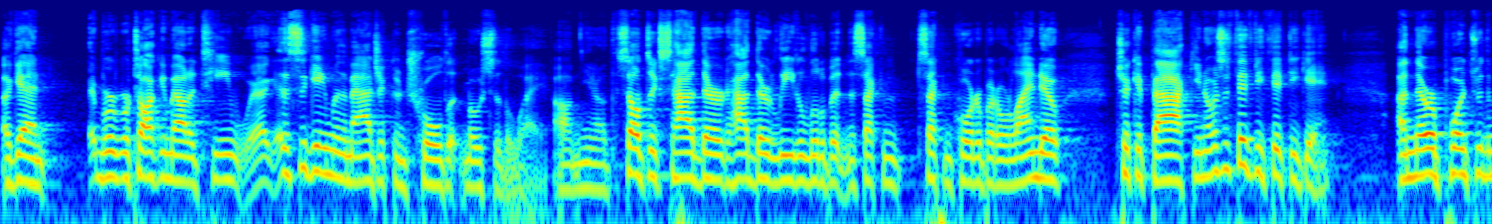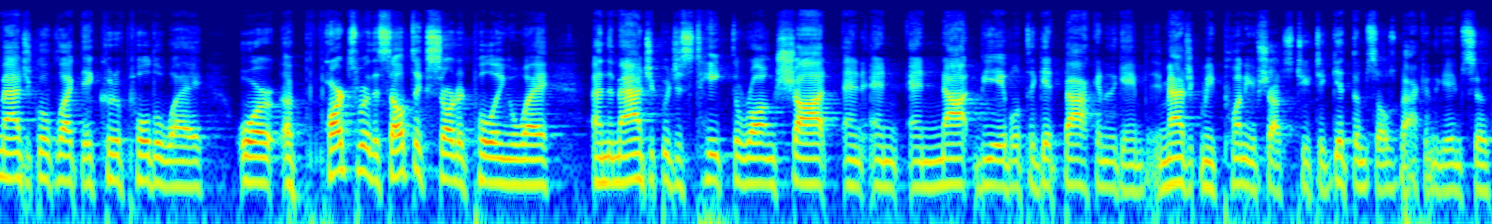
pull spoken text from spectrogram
again, we're, we're talking about a team. This is a game where the Magic controlled it most of the way. Um, you know, the Celtics had their had their lead a little bit in the second second quarter, but Orlando took it back. You know, it was a 50-50 game. And there were points where the Magic looked like they could have pulled away, or uh, parts where the Celtics started pulling away, and the Magic would just take the wrong shot and and and not be able to get back into the game. The Magic made plenty of shots too to get themselves back in the game. So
